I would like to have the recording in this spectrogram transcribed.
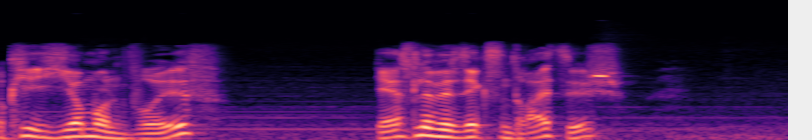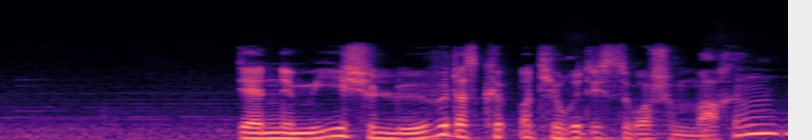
Okay, hier haben wir einen Wolf. Der ist Level 36. Der nemeische Löwe, das könnte man theoretisch sogar schon machen.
